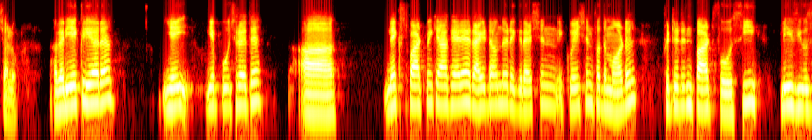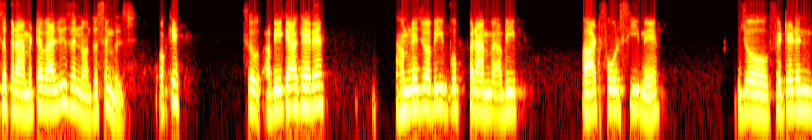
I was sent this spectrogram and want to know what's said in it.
चलो, अगर ये क्लियर है यही ये पूछ रहे थे नेक्स्ट पार्ट में क्या कह रहे हैं? Write down the regression equation for the model fitted in part four c please use the parameter values and not the symbols okay so अब ये क्या कह रहे हैं? हमने जो अभी वो अभी पार्ट फोर सी में जो फिटेड इन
